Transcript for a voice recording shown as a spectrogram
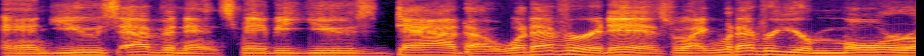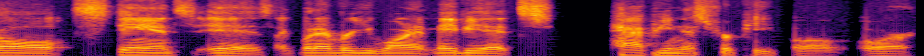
and use evidence, maybe use data, whatever it is, like whatever your moral stance is, like whatever you want it. Maybe it's happiness for people or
